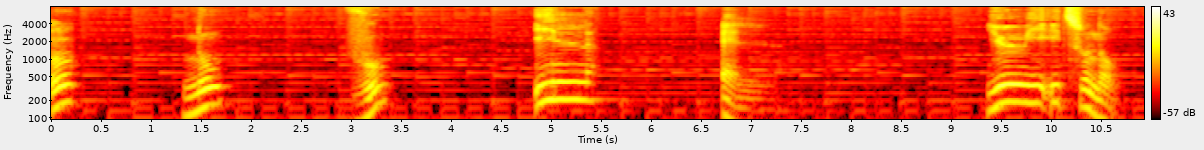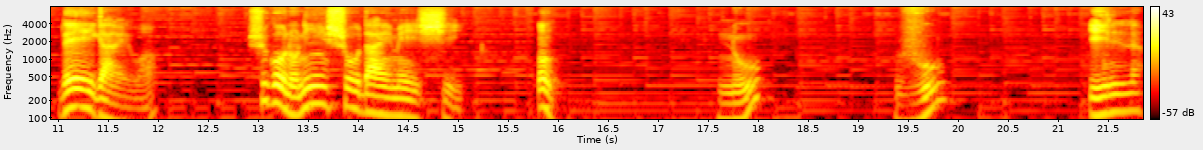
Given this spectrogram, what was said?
on, nous, vous, il, elle. Yui itsu no wa shugo no ninshou daimeishi on, nous, vous, il,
